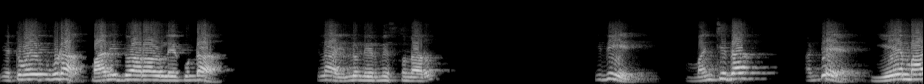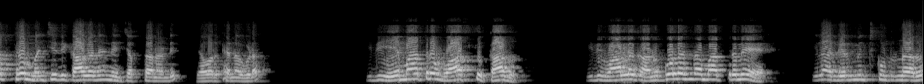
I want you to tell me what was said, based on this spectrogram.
ఎటువైపు కూడా పాణి ద్వారాలు లేకుండా ఇలా ఇల్లు నిర్మిస్తున్నారు. ఇది మంచిదా? అంటే ఏ మాత్రం మంచిది కాదని నేను చెప్తానండి ఎవరికైనా కూడా. ఇది ఏమాత్రం వాస్తు కాదు. ఇది వాళ్ళకు అనుకూలంగా మాత్రమే ఇలా నిర్మించుకుంటున్నారు.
